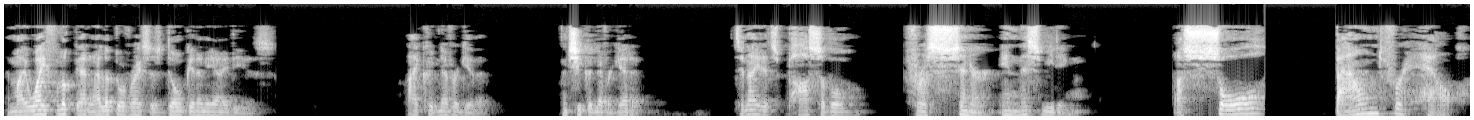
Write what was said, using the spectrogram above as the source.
And my wife looked at it and I looked over and I says, don't get any ideas. I could never give it. And she could never get it. Tonight it's possible for a sinner in this meeting, a soul bound for hell,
